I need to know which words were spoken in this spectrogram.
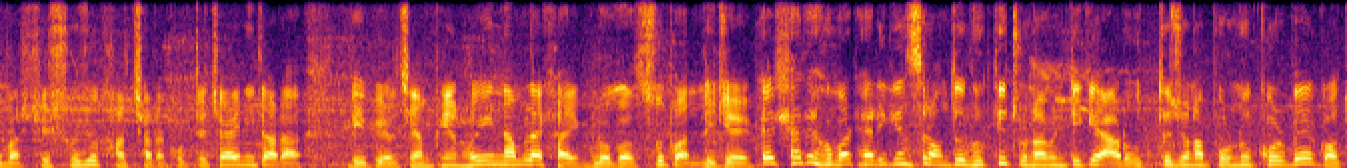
এবার সে সুযোগ হাতছাড়া করতে চায়নি তারা। বিপিএল চ্যাম্পিয়ন হয়েই নাম লেখায় গ্লোবাল সুপার লিগে। এর সাথে হোবার্ট হ্যারিকেন্সের অন্তর্ভুক্তি টুর্নামেন্টটিকে আরও উত্তেজনাপূর্ণ করবে। গত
